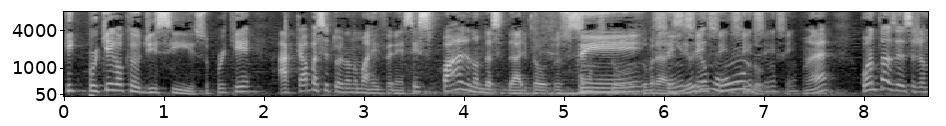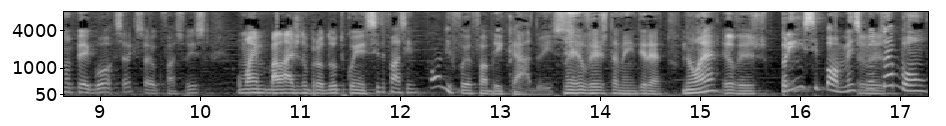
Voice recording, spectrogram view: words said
que, por que, que eu disse isso? Porque acaba se tornando uma referência, espalha o nome da cidade para outros Sim, do, do Brasil sim, e do mundo. sim, sim, sim. Não é? Quantas vezes você já não pegou, será que sou eu que faço isso? Uma embalagem de um produto conhecido e fala assim, onde foi fabricado isso? Eu vejo também, direto. Não é? Eu vejo. Principalmente se o produto é bom.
